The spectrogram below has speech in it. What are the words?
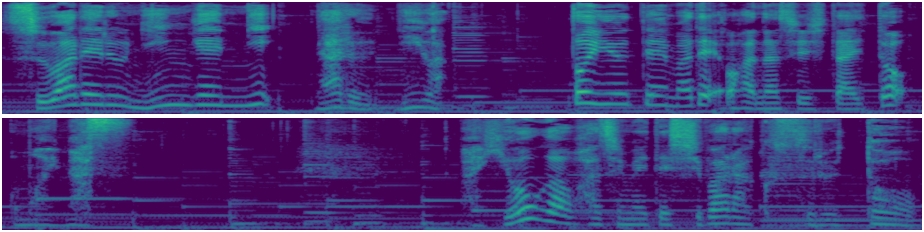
座れる人間になるには。というテーマでお話ししたいと思います、まあ、ヨガを始めてしばらくすると、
